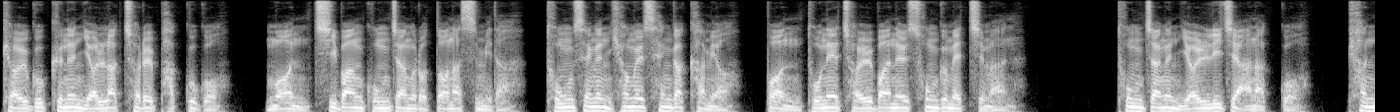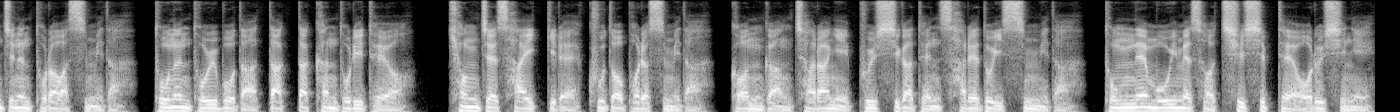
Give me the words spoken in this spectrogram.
결국 그는 연락처를 바꾸고 먼 지방 공장으로 떠났습니다. 동생은 형을 생각하며 번 돈의 절반을 송금했지만 통장은 열리지 않았고 편지는 돌아왔습니다. 돈은 돌보다 딱딱한 돌이 되어 형제 사이길에 굳어버렸습니다. 건강 자랑이 불씨가 된 사례도 있습니다. 동네 모임에서 70대 어르신이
